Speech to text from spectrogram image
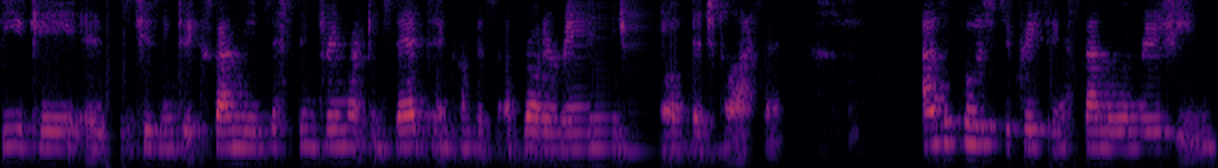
the UK is choosing to expand the existing framework instead to encompass a broader range of digital assets. As opposed to creating a standalone regime,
